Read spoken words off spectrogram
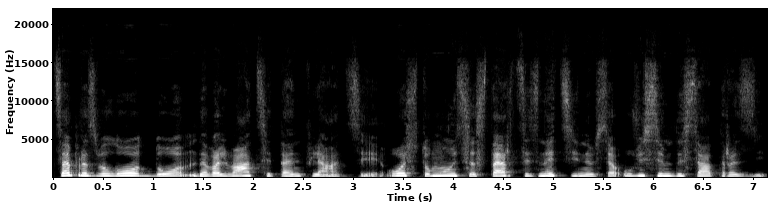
Це призвело до девальвації та інфляції. Ось тому і сестерці знецінився у 80 разів.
